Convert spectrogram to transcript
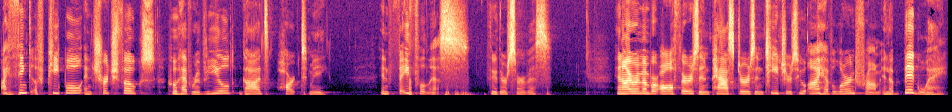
I think of people and church folks who have revealed God's heart to me in faithfulness through their service. And I remember authors and pastors and teachers who I have learned from in a big way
